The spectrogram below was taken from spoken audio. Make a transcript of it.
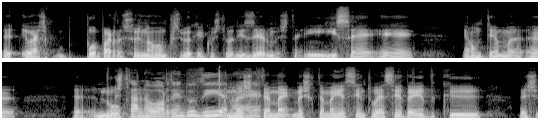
Uh, eu acho que boa parte das pessoas não vão perceber o que é que eu estou a dizer, mas tem, isso é, é, é, um tema uh, novo. Está na ordem do dia, mas não é? Que também, mas que também acentua essa ideia de que as,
